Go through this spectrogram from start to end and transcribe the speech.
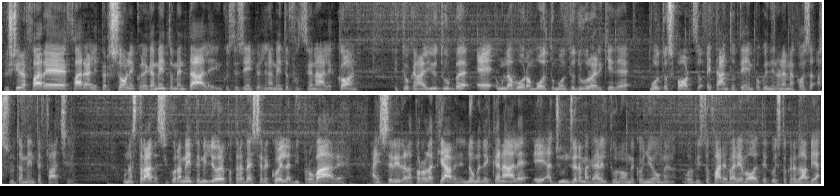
riuscire a fare, fare alle persone il collegamento mentale in questo esempio allenamento funzionale con il tuo canale YouTube è un lavoro molto molto duro e richiede molto sforzo e tanto tempo quindi non è una cosa assolutamente facile. Una strada sicuramente migliore potrebbe essere quella di provare a inserire la parola chiave nel nome del canale e aggiungere magari il tuo nome e cognome. Ho visto fare varie volte e questo credo abbia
